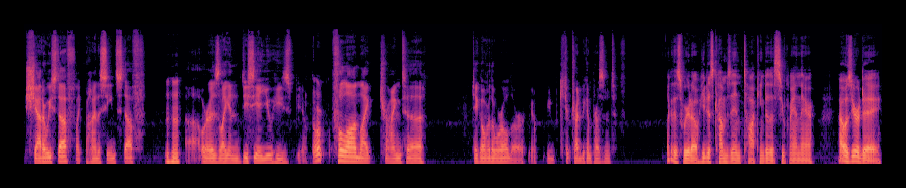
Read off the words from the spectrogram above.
shadowy stuff, like behind the scenes stuff. Mm-hmm. Uh, whereas like in DCAU, he's you know Oh, full on like trying to take over the world or you know try to become president. look at this weirdo. He just comes in talking to the Superman there. How was your day?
